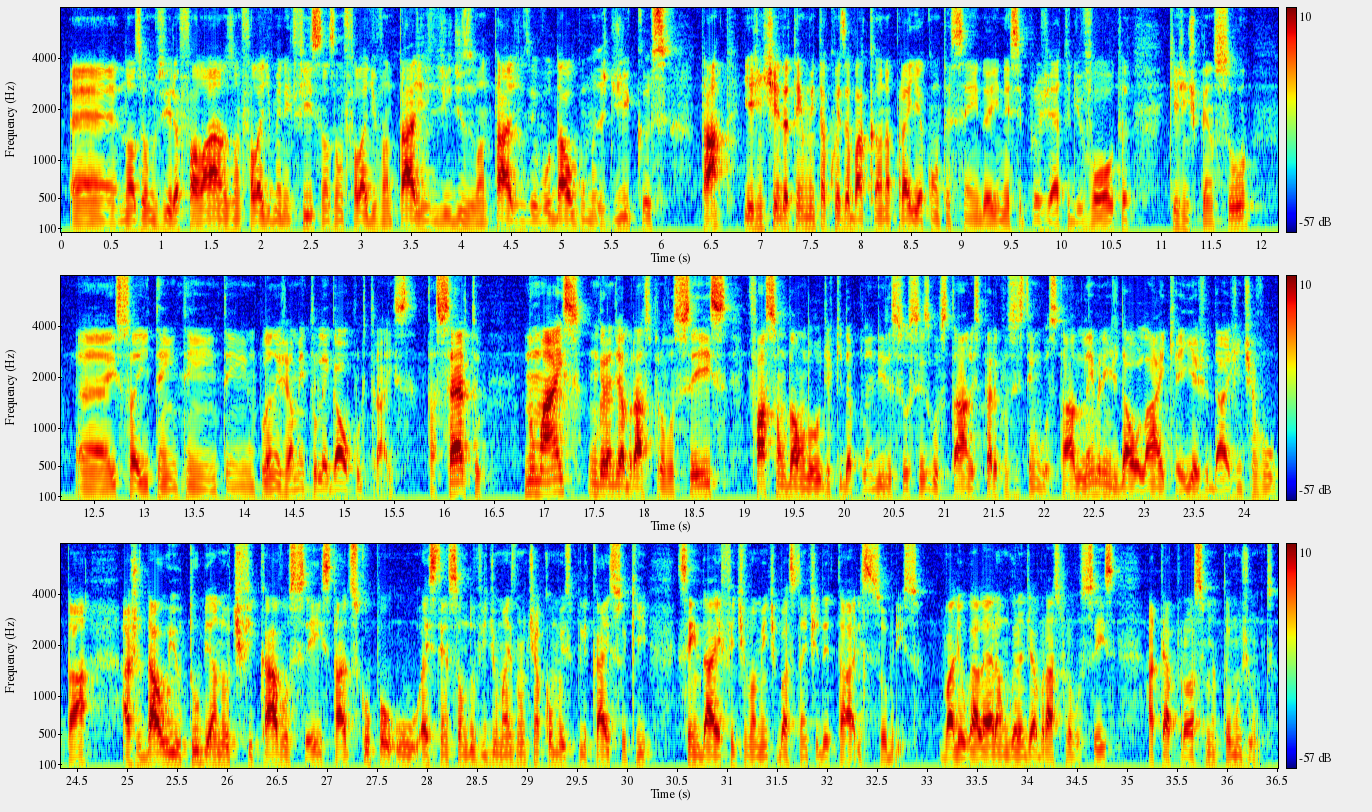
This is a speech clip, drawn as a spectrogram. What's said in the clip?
É, nós vamos vir a falar, nós vamos falar de benefícios, nós vamos falar de vantagens, de desvantagens, eu vou dar algumas dicas, tá? E a gente ainda tem muita coisa bacana para ir acontecendo aí nesse projeto de volta que a gente pensou. É, isso aí tem, tem, tem um planejamento legal por trás, tá certo? No mais, um grande abraço para vocês, façam o download aqui da planilha se vocês gostaram, espero que vocês tenham gostado, lembrem de dar o like aí, ajudar a gente a voltar, ajudar o YouTube a notificar vocês, tá? Desculpa o, a extensão do vídeo, mas não tinha como eu explicar isso aqui sem dar efetivamente bastante detalhes sobre isso. Valeu galera, um grande abraço para vocês, até a próxima, tamo junto.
